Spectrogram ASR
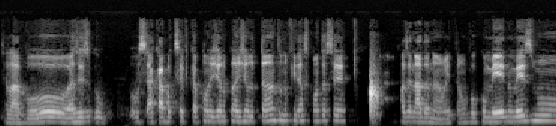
sei lá, vou. Às vezes você acaba que você fica planejando, planejando tanto, no fim das contas você não fazer nada, não. Então vou comer no mesmo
